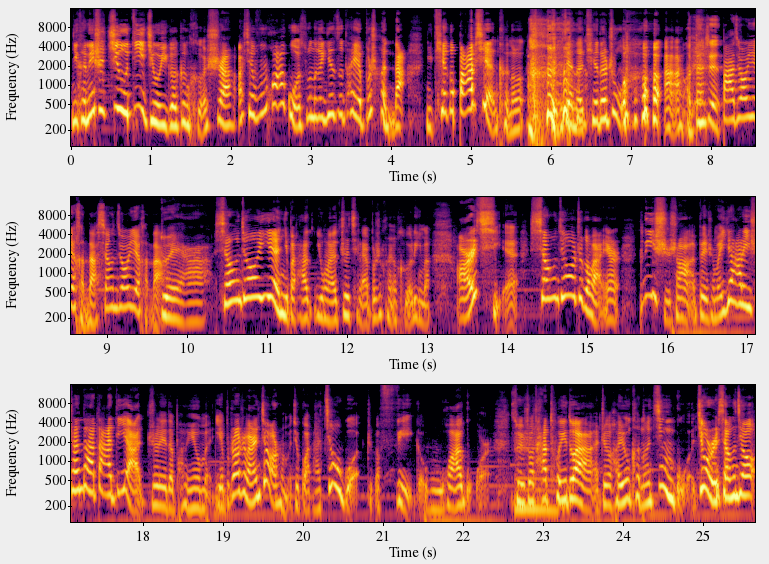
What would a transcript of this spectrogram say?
你肯定是就地揪一个更合适啊。而且无花果树那个叶子它也不是很大，你贴个八片可能也不见得贴得住 啊。啊，但是芭蕉叶很大，香蕉叶很大。对啊，香蕉叶你把它用来遮起来不是很合理吗？而且香蕉这个玩意儿，历史上啊被什么亚历山大大帝啊之类的朋友们也不知道这玩意儿叫什么，就管它叫过这个 fig 无花果。所以说他推断啊，这个很有可能禁果就是香蕉。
